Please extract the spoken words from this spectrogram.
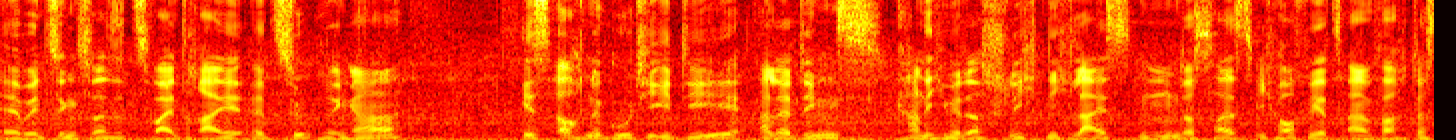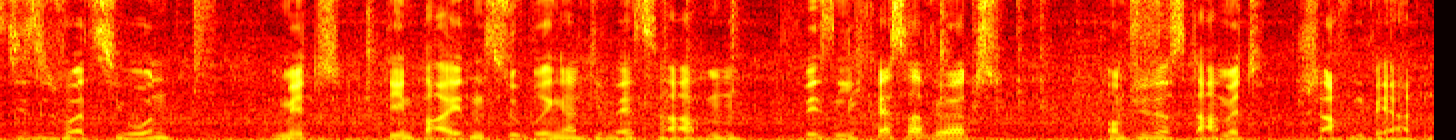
äh, beziehungsweise 2-3 äh, Zubringer. Ist auch eine gute Idee, allerdings kann ich mir das schlicht nicht leisten. Das heißt, ich hoffe jetzt einfach, dass die Situation mit den beiden Zubringern, die wir jetzt haben, wesentlich besser wird und wir das damit schaffen werden.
